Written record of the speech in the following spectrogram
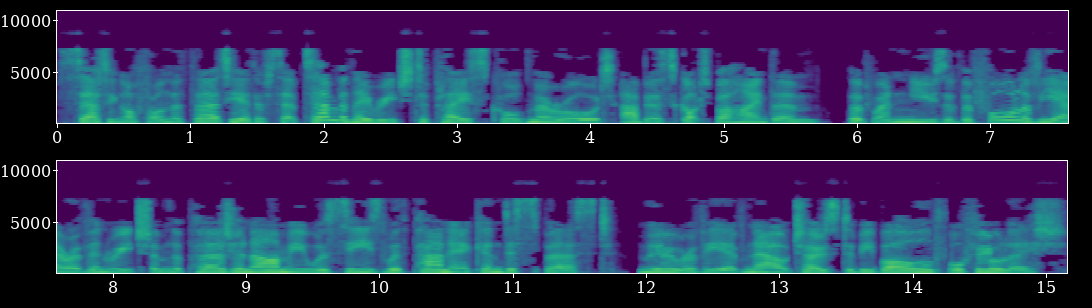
Setting off on the 30th of September they reached a place called Murad. Abbas got behind them. But when news of the fall of Yerevan reached them the Persian army was seized with panic and dispersed. Muraviev now chose to be bold, or foolish.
